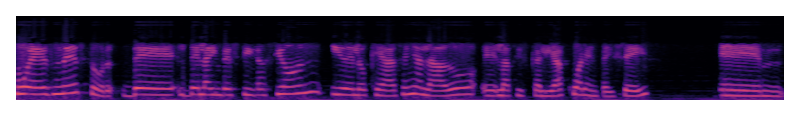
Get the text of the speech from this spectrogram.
Pues Néstor, de, de, la investigación y de lo que ha señalado eh, la Fiscalía 46, em,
